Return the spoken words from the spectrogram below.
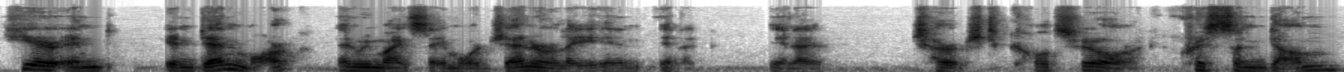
here in in Denmark, and we might say more generally in, in, a, in a churched culture or Christendom,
